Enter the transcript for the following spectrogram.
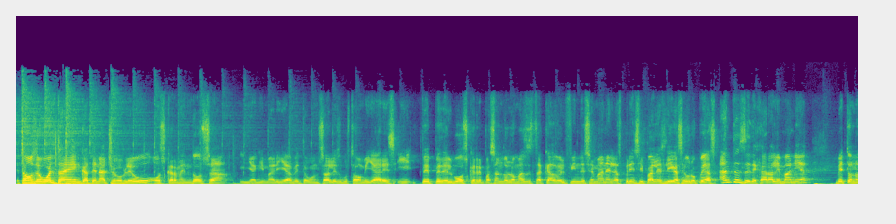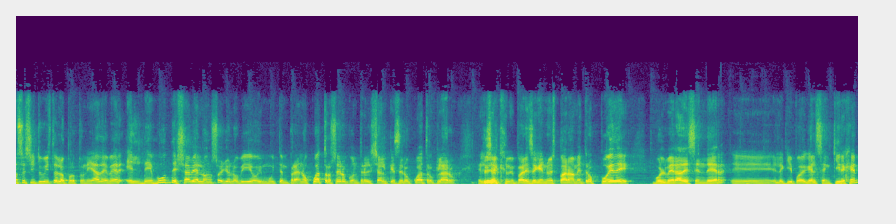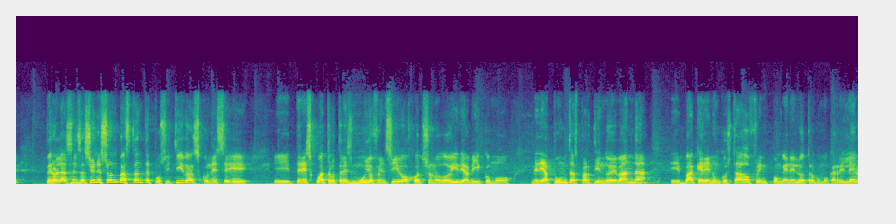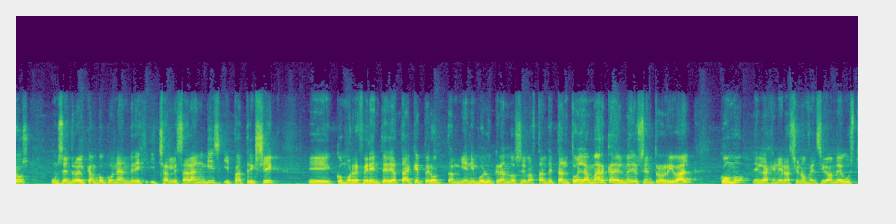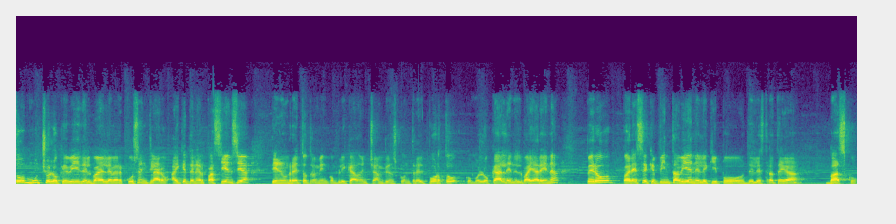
Estamos de vuelta en Catenacho W, Oscar Mendoza, Iñaki María, Beto González, Gustavo Millares y Pepe del Bosque, repasando lo más destacado del fin de semana en las principales ligas europeas. Antes de dejar Alemania, Beto, no sé si tuviste la oportunidad de ver el debut de Xavi Alonso, yo lo vi hoy muy temprano, 4-0 contra el Schalke 0-4, claro, el Schalke me parece que no es parámetro, puede volver a descender eh, el equipo de Gelsenkirchen, pero las sensaciones son bastante positivas con ese 3-4-3 eh, muy ofensivo, Hudson Odoi y Diaby como media puntas partiendo de banda, eh, Baker en un costado, Frank Ponga en el otro como carrileros, un centro del campo con Andrich y Charles Aranguis y Patrick Schick eh, como referente de ataque, pero también involucrándose bastante tanto en la marca del medio centro rival como en la generación ofensiva. Me gustó mucho lo que vi del Bayer Leverkusen. Claro, hay que tener paciencia. Tiene un reto también complicado en Champions contra el Porto como local en el Valle Arena, pero parece que pinta bien el equipo del estratega vasco.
